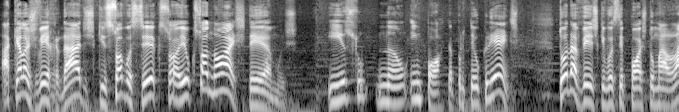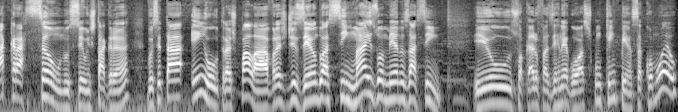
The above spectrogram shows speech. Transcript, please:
aquelas verdades que só você, que só eu, que só nós temos. E isso não importa para o teu cliente. Toda vez que você posta uma lacração no seu Instagram, você está, em outras palavras, dizendo assim, mais ou menos assim: eu só quero fazer negócios com quem pensa como eu.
